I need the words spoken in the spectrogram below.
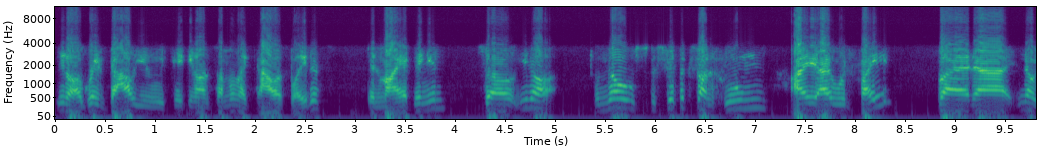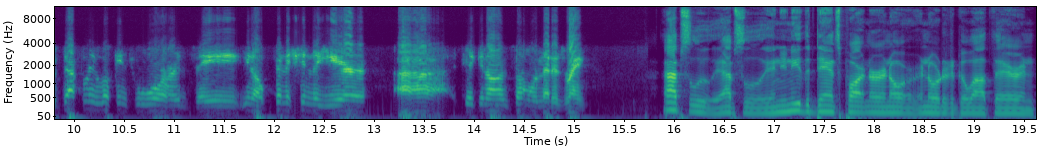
you know a great value taking on someone like Thales Leites, in my opinion. So you know no specifics on whom I, I would fight, but uh, no, definitely looking towards a you know finishing the year uh, taking on someone that is ranked. Absolutely, absolutely. And you need the dance partner in, or, in order to go out there and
